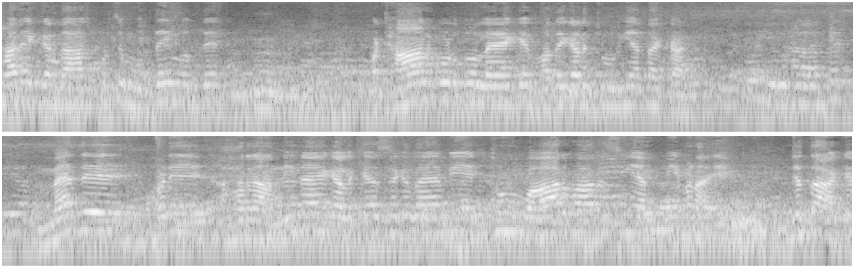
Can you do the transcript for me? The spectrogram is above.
ਸਾਰੇ ਗੁਰਦਾਸਪੁਰ ਚ ਮੁੱਦੇ ਹੀ ਮੁੱਦੇ ਨੇ। ਪਠਾਨਕੋਟ ਤੋਂ ਲੈ ਕੇ ਫਤਿਹਗੜ੍ਹ ਚੂੜੀਆਂ ਤੱਕ ਆ। ਮੈਂ ਤੇ ਬੜੀ ਹੈਰਾਨੀ ਨਾਲ ਇਹ ਗੱਲ ਕਹਿ ਸਕਦਾ ਹਾਂ ਵੀ ਇੱਥੋਂ ਵਾਰ-ਵਾਰ ਅਸੀਂ ਐਮਪੀ ਬਣਾਏ ਜਿਤਾ ਕੇ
